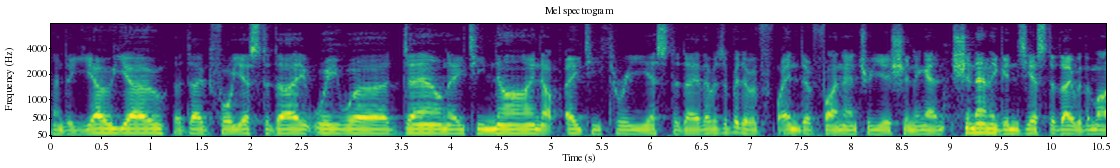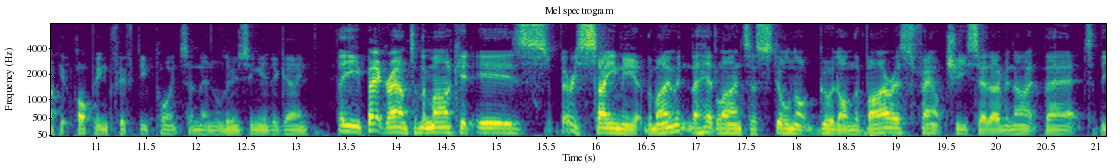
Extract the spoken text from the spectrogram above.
and a yo yo. The day before yesterday, we were down 89, up 83 yesterday. There was a bit of end of financial year shenanigans yesterday with the market popping 50 points and then losing it again. The background to the market is very samey at the moment. The headlines are still not good on the virus. Fauci said overnight that the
